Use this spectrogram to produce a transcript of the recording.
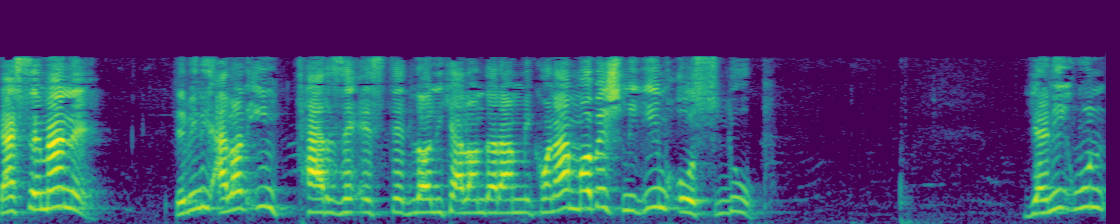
دست منه. ببینید الان این طرز استدلالی که الان دارم می‌کنم ما بهش میگیم اسلوب. یعنی اون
